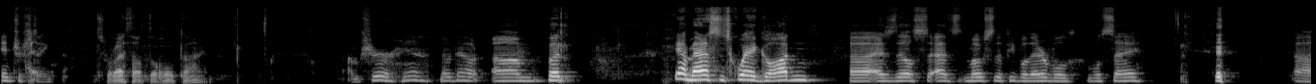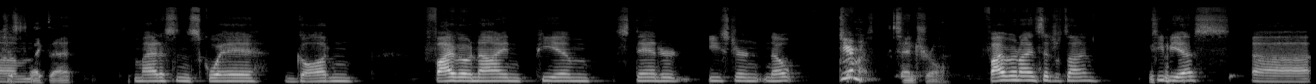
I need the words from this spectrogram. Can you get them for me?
Interesting. That's what I thought the whole time. I'm sure. Yeah, no doubt. Um, but yeah, Madison Square Garden, uh, as they'll as most of the people there will will say. Just Um, like that. Madison Square Garden, 5:09 p.m. Standard Eastern. Nope. Damn it. Central. 5:09 Central Time. TBS. uh,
